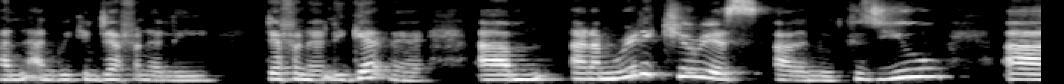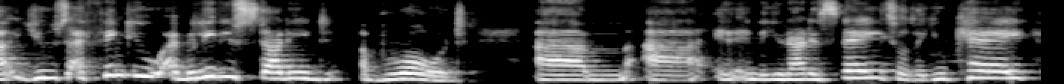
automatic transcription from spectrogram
and and we can definitely definitely get there. Um, and I'm really curious, Al Anoud, because you uh, you I think you I believe you studied abroad um, uh, in, in, the United States or the UK.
